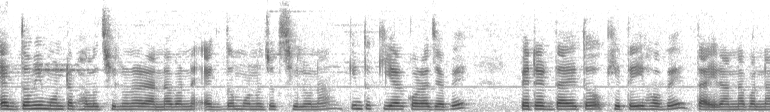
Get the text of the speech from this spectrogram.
একদমই মনটা ভালো ছিল না রান্না বান্না একদম মনোযোগ ছিল না। কিন্তু কি আর করা যাবে? পেটের দায়ে তো খেতেই হবে, তাই রান্না বান্না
